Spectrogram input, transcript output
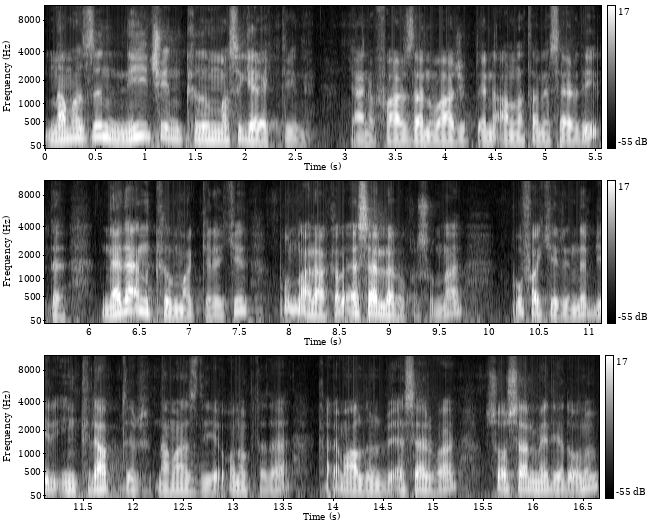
namazın niçin kılınması gerektiğini, yani farzların, vaciplerini anlatan eser değil de neden kılmak gerekir? Bununla alakalı eserler okusunlar. Bu fakirin de bir inkılaptır namaz diye o noktada kaleme aldığımız bir eser var. Sosyal medyada onu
